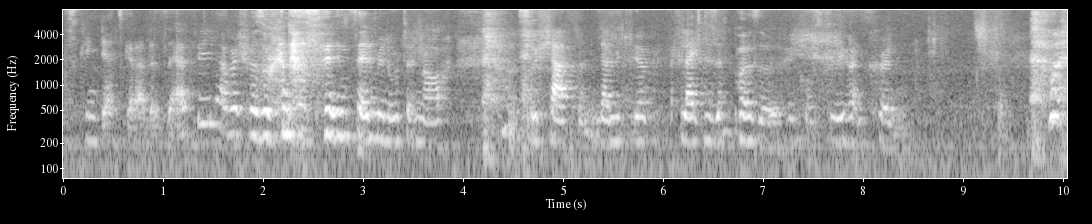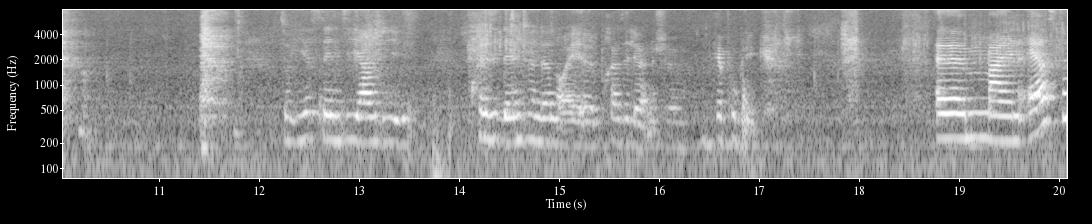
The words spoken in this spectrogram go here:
Das klingt jetzt gerade sehr viel, aber ich versuche das in zehn Minuten noch zu schaffen, damit wir vielleicht diese Puzzle rekonstruieren können. So, hier sehen Sie auch die Präsidentin der neuen brasilianischen Republik. Äh, mein erster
